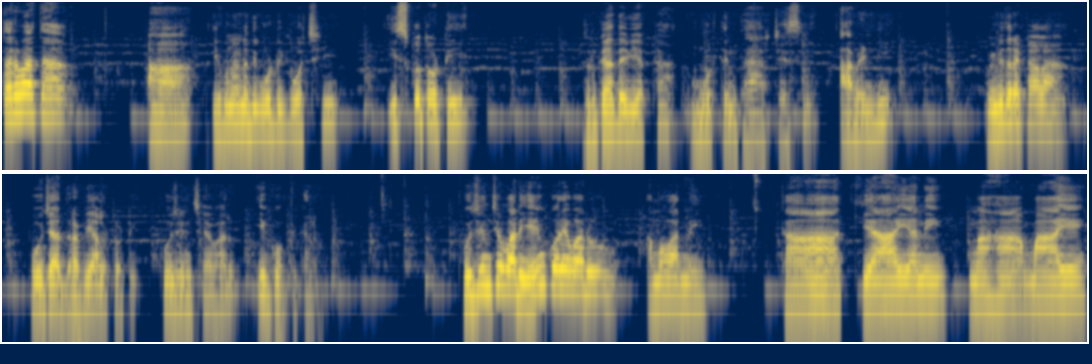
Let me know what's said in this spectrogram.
తర్వాత ఆ యమునా నది ఒడ్డుకి వచ్చి ఇసుకతోటి దుర్గాదేవి యొక్క మూర్తిని తయారు చేసి ఆవిడ్ని వివిధ రకాల పూజా ద్రవ్యాలతోటి పూజించేవారు ఈ గోపికలు. పూజించే వారు ఏం కోరేవారు అమ్మవారిని? కాత్యాయని మహామాయే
